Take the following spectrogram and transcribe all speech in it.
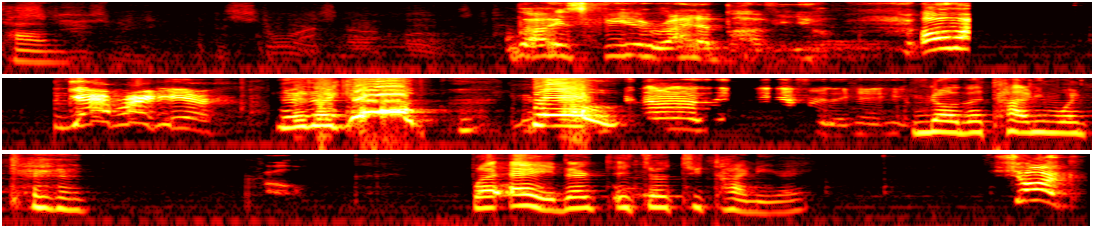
Ten. The store is now closed. Well, his feet are right above you. Oh my! Gap right here. There's a gap. No. No, no, they can't hear. They can't hear. No, the tiny one can. Oh. But hey, they're they're too tiny, right? Shark.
